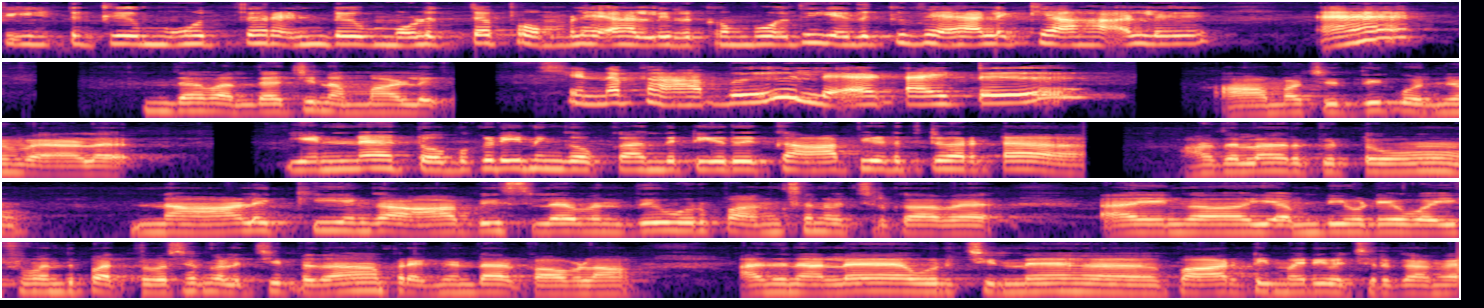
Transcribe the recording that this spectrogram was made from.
வீட்டுக்கு மூத்த ரெண்டு முழுத்த பொம்பளை ஆள் இருக்கும்போது எதுக்கு வேலைக்கு ஆள்? ஆ? இந்த வந்தாச்சு நம்ம ஆளு என்ன பாபு லேட் ஆயிட்டு? ஆமாம் சித்தி கொஞ்சம் வேலை. என்ன டொபுக்கடி நீங்கள் உட்காந்துட்டீரு காப்பி எடுத்துட்டு வரட்டா? அதெல்லாம் இருக்கட்டும். நாளைக்கு எங்கள் ஆஃபீஸில் வந்து ஒரு ஃபங்க்ஷன் வச்சுருக்காவ. எங்கள் எம்டியோடைய ஒய்ஃப் வந்து பத்து வருஷம் கழிச்சு இப்போ தான் ப்ரெக்னெண்ட்டாக இருக்காவலாம் அதனால ஒரு சின்ன பார்ட்டி மாதிரி வச்சுருக்காங்க.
